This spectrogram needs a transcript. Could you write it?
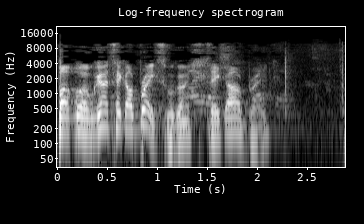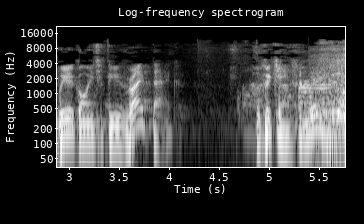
but we're going to take our break. So we're going to take our break. We are going to be right back with a Came from the Radio.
